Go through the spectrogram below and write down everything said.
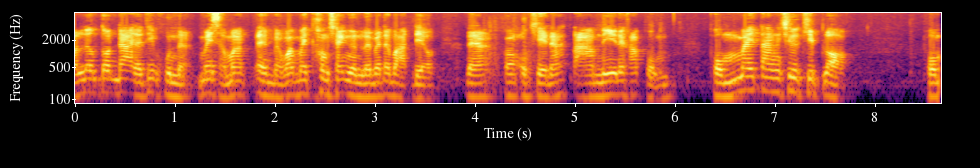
มันเริ่มต้นได้เลยที่คุณน่ะไม่สามารถเอ้ยแบบว่าไม่ต้องใช้เงินเลยแม้แต่บาทเดียวนะก็โอเคนะ ตามนี้นะครับ ผมผมไม่ตั้งชื่อคลิปหรอก ผม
